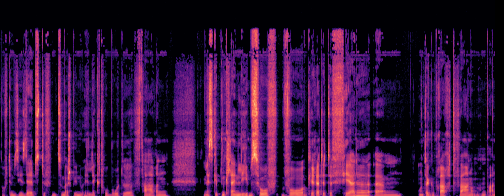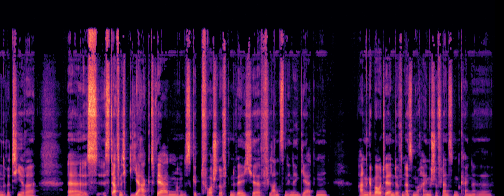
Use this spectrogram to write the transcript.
auf dem See selbst dürfen zum Beispiel nur Elektroboote fahren. Es gibt einen kleinen Lebenshof, wo gerettete Pferde ähm, untergebracht waren und noch ein paar andere Tiere. Äh, es, es, darf nicht gejagt werden und es gibt Vorschriften, welche Pflanzen in den Gärten angebaut werden dürfen, also nur heimische Pflanzen, keine, äh,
